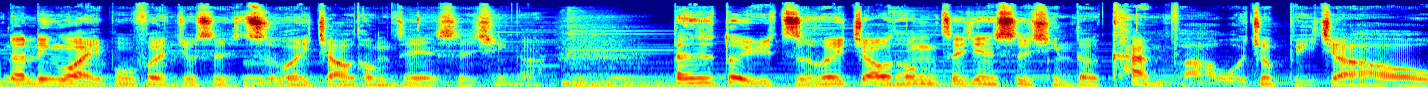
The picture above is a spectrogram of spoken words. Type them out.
那另外一部分就是指挥交通这件事情啊，但是对于指挥交通这件事情的看法，我就比较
